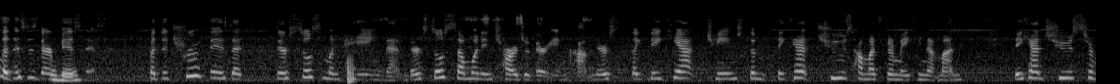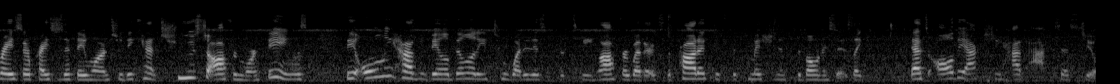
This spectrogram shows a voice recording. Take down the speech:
that this is their mm-hmm. business. But the truth is that there's still someone paying them. There's still someone in charge of their income. There's like they can't change them. They can't choose how much they're making that month. They can't choose to raise their prices if they want to. They can't choose to offer more things they only have availability to what it is that's being offered, whether it's the product, it's the commission, it's the bonuses. Like that's all they actually have access to.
